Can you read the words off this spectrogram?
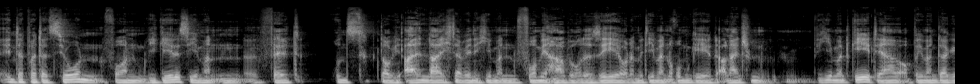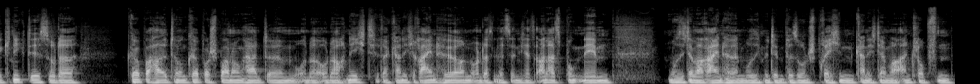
Interpretation von, wie geht es jemandem, äh, fällt uns, glaube ich, allen leichter, wenn ich jemanden vor mir habe oder sehe oder mit jemandem rumgehe. Allein schon, wie jemand geht, ja, ob jemand da geknickt ist oder Körperhaltung, Körperspannung hat ähm, oder, oder auch nicht. Da kann ich reinhören und das letztendlich als Anhaltspunkt nehmen. Muss ich da mal reinhören? Muss ich mit der Person sprechen? Kann ich da mal anklopfen?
